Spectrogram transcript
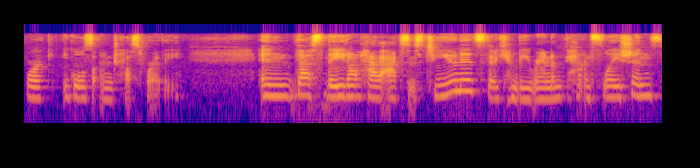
work equals untrustworthy. And thus, they don't have access to units. There can be random cancellations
